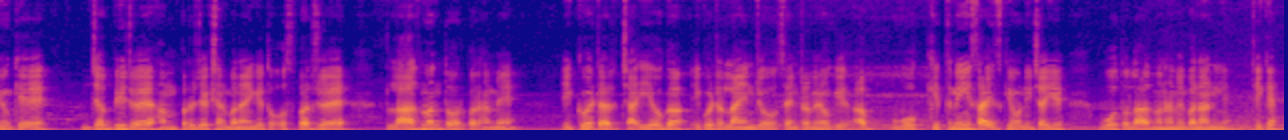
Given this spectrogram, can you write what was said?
क्योंकि जब भी जो है हम प्रोजेक्शन बनाएँगे तो उस पर जो है लाजमन तौर पर हमें इक्वेटर चाहिए होगा। इक्वेटर लाइन जो सेंटर में होगी, अब वो कितनी साइज़ की होनी चाहिए, वो तो लाजमन हमें बनानी है, ठीक है?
